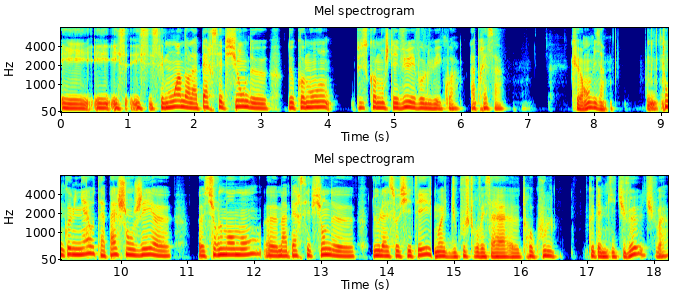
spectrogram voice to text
Et, c'est moins dans la perception de, comment, plus comment je t'ai vu évoluer, quoi, après ça que en bien. Ton coming out n'a pas changé euh, euh, sur le moment euh, ma perception de, la société? Moi, du coup, je trouvais ça trop cool que t'aimes qui tu veux, tu vois.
